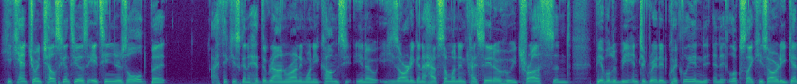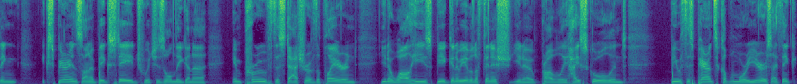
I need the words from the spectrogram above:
he can't join Chelsea until he's 18 years old, but I think he's going to hit the ground running when he comes. You know, he's already going to have someone in Caicedo who he trusts and be able to be integrated quickly, and and it looks like he's already getting experience on a big stage, which is only going to improve the stature of the player. And you know, while he's be, going to be able to finish, you know, probably high school and be with his parents a couple more years, I think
